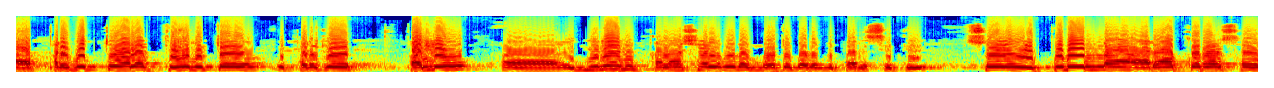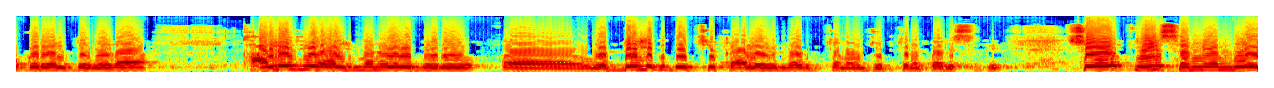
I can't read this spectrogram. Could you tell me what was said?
uh, ప్రభుత్వాల తీరుతో ఇప్పటికే పలు uh, ఇంజనీరింగ్ కళాశాలలు కూడా మూతపడిన పరిస్థితి. సో ఇప్పుడున్న అరాకొర సౌకర్యాలతో కూడా కాలేజీ యాజమాన్యాలు మీరు వడ్డీలకు తెచ్చి కాలేజీ నడుపుతున్నామని చెప్తున్న పరిస్థితి. సో ఈ సమయంలో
